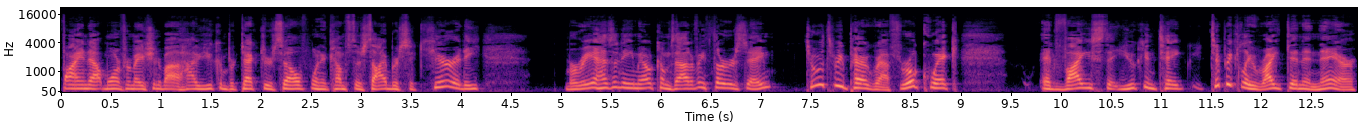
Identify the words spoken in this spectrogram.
find out more information about how you can protect yourself when it comes to cybersecurity, Maria has an email, comes out every Thursday, two or three paragraphs, real quick advice that you can take typically right then and there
